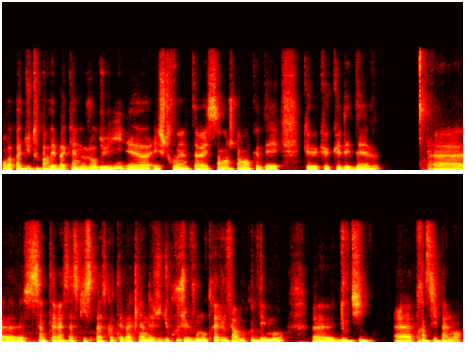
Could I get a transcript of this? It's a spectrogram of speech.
On va pas du tout parler back-end aujourd'hui et, euh, je trouvais intéressant justement que des, que, des devs euh, s'intéressent à ce qui se passe côté back-end. Du coup, je vais vous montrer, je vais faire beaucoup de démos euh, d'outils euh, principalement.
